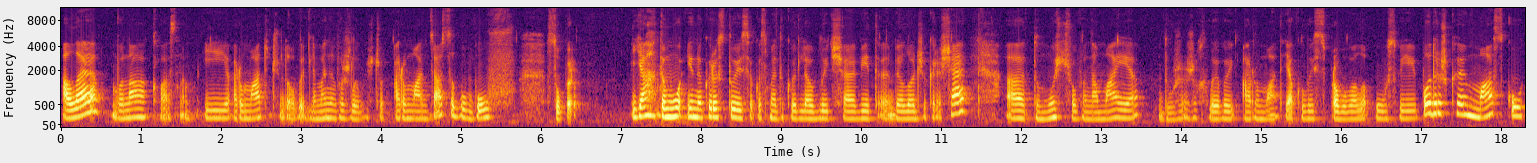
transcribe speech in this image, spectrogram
Але вона класна і аромат чудовий. Для мене важливо, щоб аромат засобу був супер. Я тому і не користуюся косметикою для обличчя від Biologic Reche, е, тому що вона має дуже жахливий аромат. Я колись спробувала у своєї подружки маску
